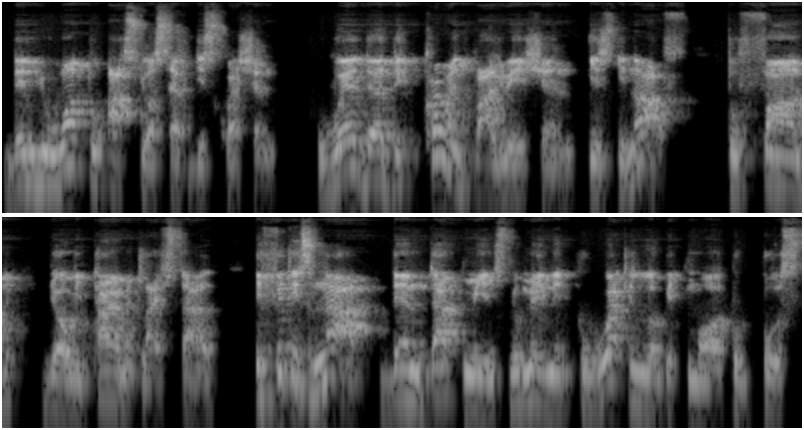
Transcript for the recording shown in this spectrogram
then you want to ask yourself this question whether the current valuation is enough to fund your retirement lifestyle. If it is not, then that means you may need to work a little bit more to boost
